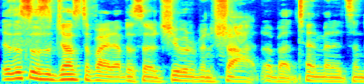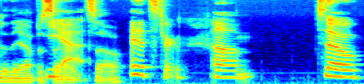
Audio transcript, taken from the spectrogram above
if this was a justified episode, she would have been shot about ten minutes into the episode. Yeah. So It's true. Um so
